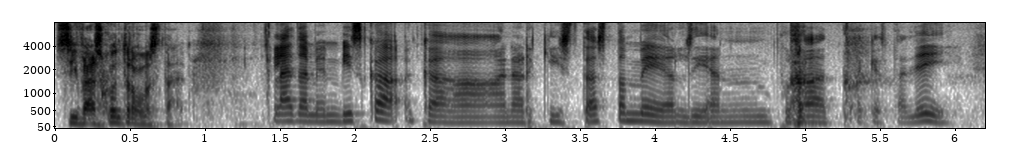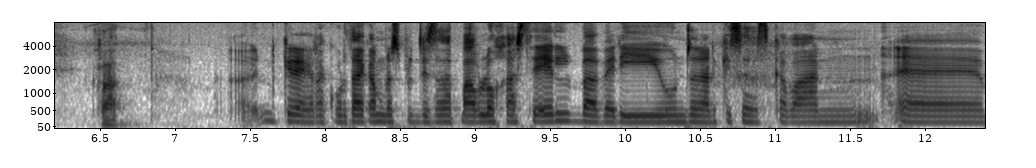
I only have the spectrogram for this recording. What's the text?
Si vas contra l'Estat. Clar, també hem vist que, que anarquistes també els hi han posat Ah. aquesta llei. clar, Crec recordar que amb les protestes de Pablo Hasél va haver-hi uns anarquistes que van, eh,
